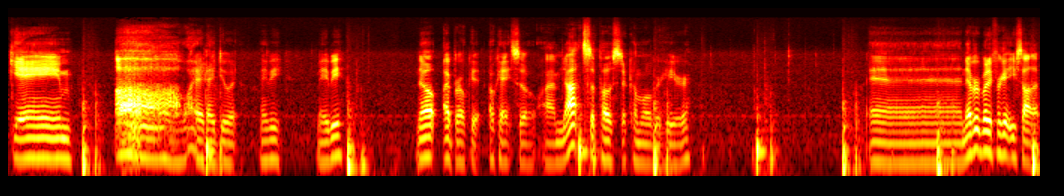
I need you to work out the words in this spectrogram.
game. Ah, why did I do it? Maybe, maybe. No, I broke it. Okay, so I'm not supposed to come over here. And everybody forget you saw that.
